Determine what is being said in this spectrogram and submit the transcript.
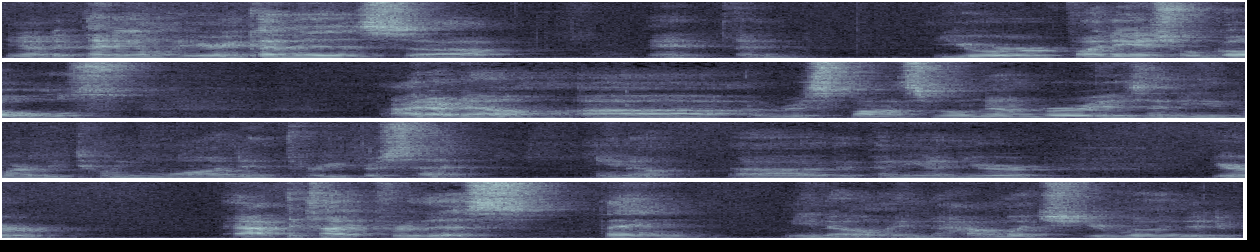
you know, depending on what your income is uh, and, and your financial goals, I don't know. Uh, a responsible number is anywhere between one and three percent. You know, uh, depending on your your appetite for this thing, you know, and how much you're willing to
